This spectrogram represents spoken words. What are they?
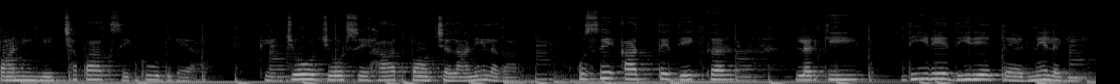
पानी में छपाक से कूद गया, फिर ज़ोर ज़ोर से हाथ पाँव चलाने लगा। उसे आते देखकर लड़की धीरे धीरे तैरने लगी।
